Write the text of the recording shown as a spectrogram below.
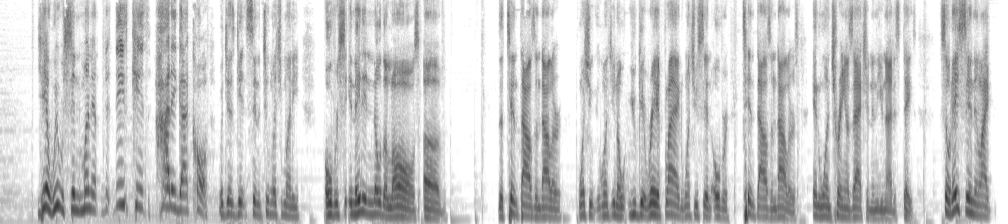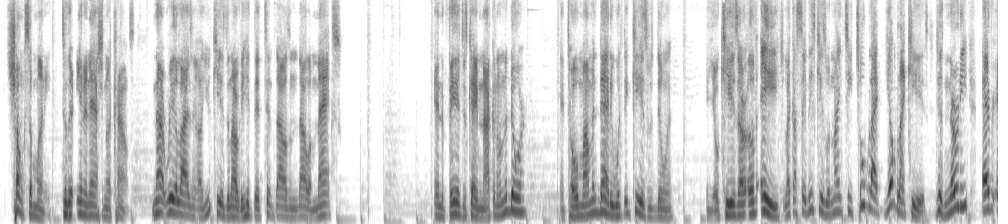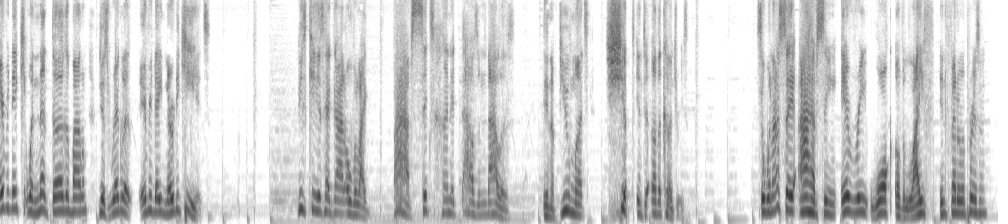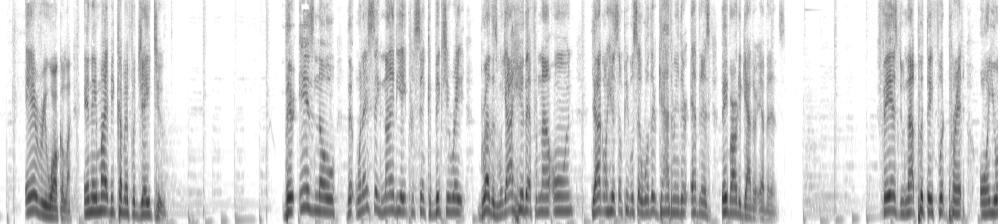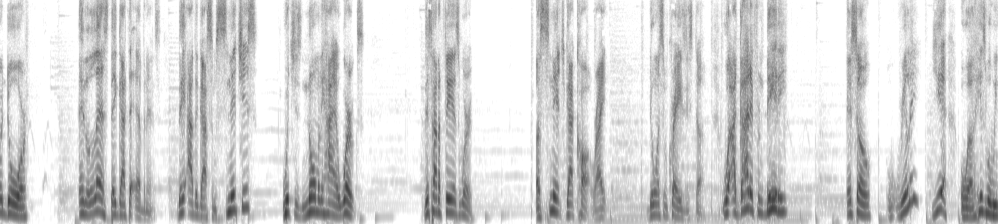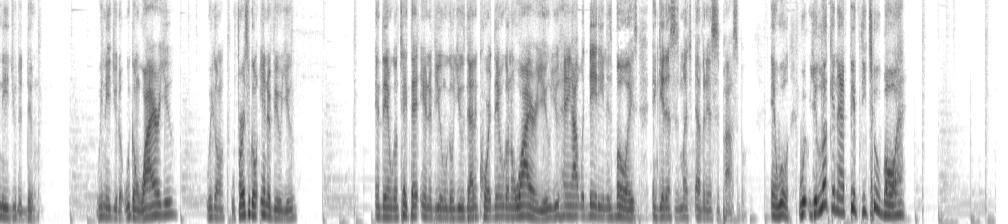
Yeah, we were sending money. These kids, how they got caught with just getting sending too much money overseas, and they didn't know the laws of the ten thousand dollar. Once you once you know you get red flagged once you send over ten thousand dollars in one transaction in the United States. So they sending like chunks of money to their international accounts not realizing, oh, you kids done already hit that ten thousand dollar max, and the feds just came knocking on the door and told mom and daddy what their kids was doing. And your kids are of age. Like I say, these kids were 19, two black, young black kids, just nerdy, every everyday kid, wasn't nothing thug about them, just regular, everyday nerdy kids. These kids had got over like five, six hundred thousand dollars in a few months shipped into other countries. So when I say I have seen every walk of life in federal prison, every walk of life, and they might be coming for J2. There is no that when they say 98% conviction rate, brothers, when y'all hear that from now on, y'all gonna hear some people say, well, they're gathering their evidence. They've already gathered evidence. Feds do not put their footprint on your door unless they got the evidence. They either got some snitches, which is normally how it works. This how the feds work. A snitch got caught, right? Doing some crazy stuff. Well, I got it from Diddy. And so, really? Yeah. Well, here's what we need you to do. We need you to, we're gonna wire you. We're gonna first we're gonna interview you and then we're gonna take that interview and we're gonna use that in court. Then we're gonna wire you. You hang out with Diddy and his boys and get us as much evidence as possible. And we'll, we you're looking at 52, boy.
